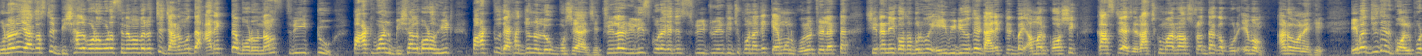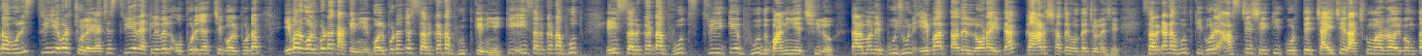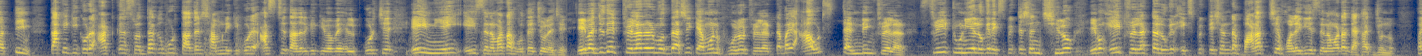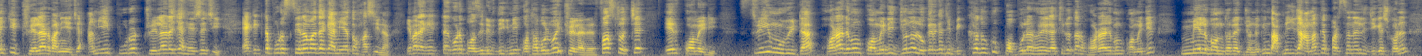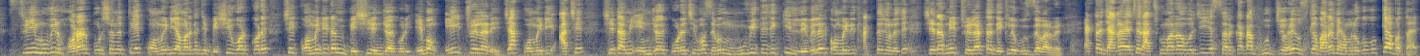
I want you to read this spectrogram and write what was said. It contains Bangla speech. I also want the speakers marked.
Speaker 1: পনেরোই আগস্টে বিশাল বড় বড় সিনেমা বেরোচ্ছে, যার মধ্যে আরেকটা বড় নাম স্ত্রী টু। পার্ট ওয়ান বিশাল বড় হিট, পার্ট টু দেখার জন্য লোক বসে আছে। ট্রেলার রিলিজ করে গেছে স্ত্রী টু এর কিছুক্ষণ আগে, কেমন হলো ট্রেলারটা সেটা নিয়ে কথা বলব। এই ভিডিওতে ডাইরেক্টেড বাই আমার কৌশিক কাস্টে আছে রাজকুমার রাও, শ্রদ্ধা কাপুর এবং আরও অনেকে। এবার যদি এর গল্পটা বলি, স্ত্রী এবার চলে গেছে স্ত্রীর এক লেভেল ওপরে যাচ্ছে গল্পটা। এবার গল্পটা কাকে নিয়ে? গল্পটা হচ্ছে সার্কাটা ভূতকে নিয়ে। কে এই সার্কাটা ভূত? এই সার্কাটা ভূত স্ত্রীকে ভূত বানিয়েছিল। তার মানে বুঝুন, এবার তাদের লড়াইটা কার সাথে হতে চলেছে? সারকানা ভূত কি করে আসছে, সে কি করতে চাইছে রাজকুমার রাও এবং তার টিম তাকে কি করে আটকায় শ্রদ্ধা কাপুর? তাদের সামনে কি করে আসছে? তাদেরকে কীভাবে হেল্প করছে? এই নিয়েই এই সিনেমাটা হতে চলেছে। এবার যদি ট্রেলারের মধ্যে আসি, কেমন হলো ট্রেলারটা ভাই আউটস্ট্যান্ডিং ট্রেলার স্ত্রী টু নিয়ে লোকের এক্সপেকটেশন ছিল এবং এই ট্রেলারটা লোকের এক্সপেকটেশনটা বাড়াচ্ছে হলে গিয়ে সিনেমাটা দেখার জন্য। ভাই, কি ট্রেলার বানিয়েছে? আমি এই পুরো ট্রেলারে যা হেসেছি এক একটা পুরো সিনেমা দেখে আমি এত হাসি না। এবার এক একটা করে পজিটিভ দিক নিয়ে কথা বলব এই ট্রেলারের ফার্স্ট হচ্ছে এর কমেডি স্ত্রী মুভিটা হরার এবং কমেডির জন্য লোকের কাছে বিখ্যাত, খুব পপুলার হয়ে গেছিল তার হরার এবং কমেডির মেলবন্ধনের জন্য। কিন্তু আপনি যদি আমাকে পার্সোনালি জিজ্ঞেস করেন, স্ত্রী মুভির হরার পোর্শনের থেকে কমেডি আমার কাছে বেশি ওয়ার্ক করে, সেই কমেডিটা আমি বেশি এনজয় করি। এবং এই ট্রেলারে যা কমেডি আছে, সেটা আমি এনজয় করেছি বস এবং মুভিতে যে কি লেভেলের কমেডি থাকতে চলেছে, সেটা আপনি ট্রেলারটা দেখলে বুঝতে পারবেন। একটা জায়গায় আছে রাজকুমাররাও বলছে ইয়ে সরকারটা ভূত জো উসকে বারে মে হাম লোক কো ক্যা পাতা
